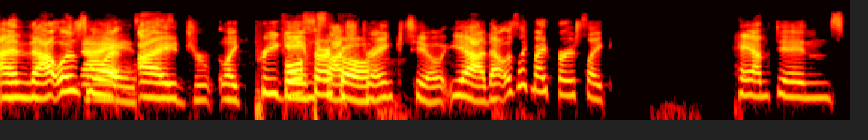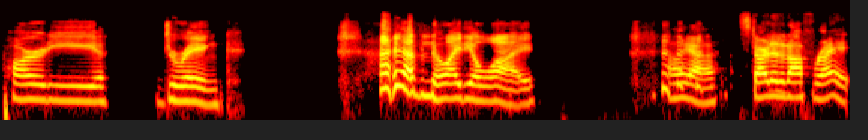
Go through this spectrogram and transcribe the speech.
And that was Nice. what I like pregame slash drank to. Yeah, that was like my first like Hamptons party drink. I have no idea why. Oh yeah, started it off right,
